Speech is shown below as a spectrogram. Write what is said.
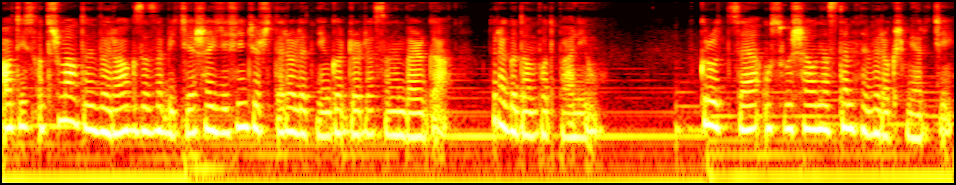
Otis otrzymał ten wyrok za zabicie 64-letniego George'a Sonnenberga, którego dom podpalił. Wkrótce usłyszał następny wyrok śmierci,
